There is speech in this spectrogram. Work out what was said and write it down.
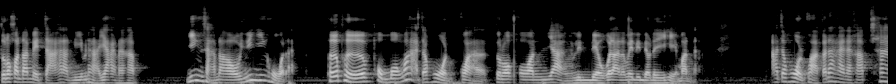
ตัวละครดาเมจจ๋าขนาดนี้มันหายากนะครับ ยิ่งสามดาวนี่ยิ่งโหดอะเพอเพอผมมองว่าอาจจะโหดกว่าตัวละครอย่างลินเดลก็ได้นะเว้ยลินเดลในเหมันอะอาจจะโหดกว่าก็ได้นะครับ ใช่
